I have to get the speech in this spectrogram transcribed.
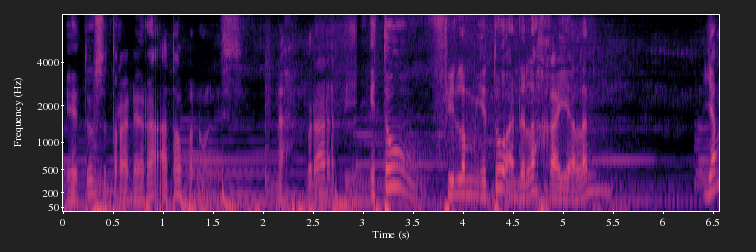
yaitu sutradara atau penulis. Nah, berarti itu film itu adalah khayalan yang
